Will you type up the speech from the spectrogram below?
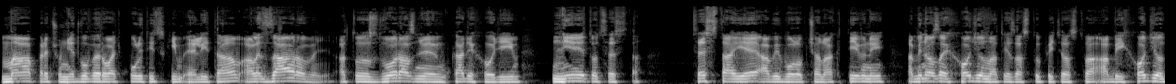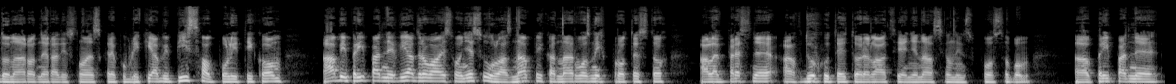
má prečo nedôverovať politickým elitám, ale zároveň, a to zdôrazňujem, kade chodím, nie je to cesta. Cesta je, aby bol občan aktívny, aby naozaj chodil na tie zastupiteľstva, aby chodil do Národnej rady Slovenskej republiky, aby písal politikom, aby prípadne vyjadroval aj svoj nesúhlas, napríklad na rôznych protestoch, ale presne a v duchu tejto relácie nenásilným spôsobom. Prípadne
